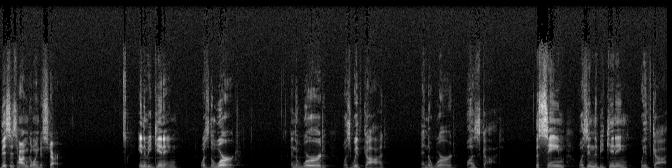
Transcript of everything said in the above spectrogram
this is how I'm going to start. In the beginning was the Word, and the Word was with God, and the Word was God. The same was in the beginning with God.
